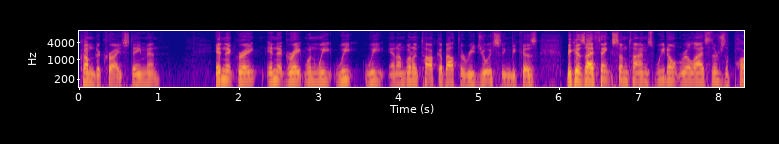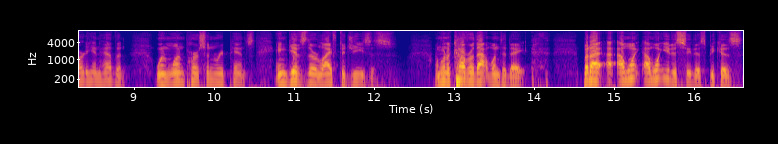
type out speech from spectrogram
come to Christ. Amen. Isn't it great? Isn't it great when we, we, we and I'm going to talk about the rejoicing because, because I think sometimes we don't realize there's a party in heaven when one person repents and gives their life to Jesus. I'm going to cover that one today. But I, I, want, I want you to see this because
